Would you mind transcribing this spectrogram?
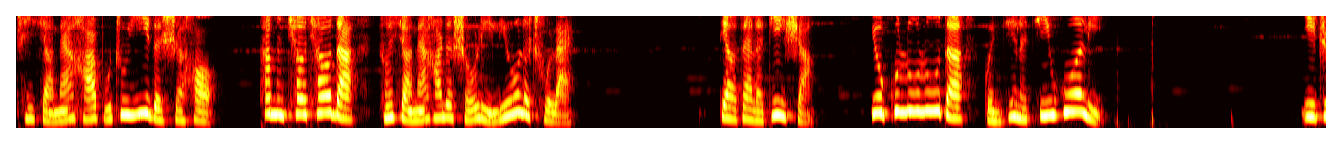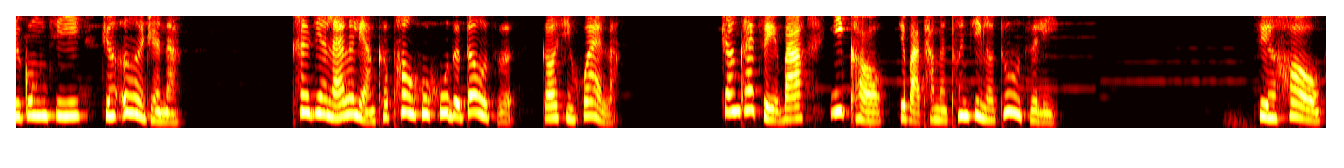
趁小男孩不注意的时候，他们悄悄地从小男孩的手里溜了出来，掉在了地上。又咕噜噜地滚进了鸡窝里。一只公鸡正饿着呢，看见来了两颗胖乎乎的豆子，高兴坏了，张开嘴巴，一口就把它们吞进了肚子里。最后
